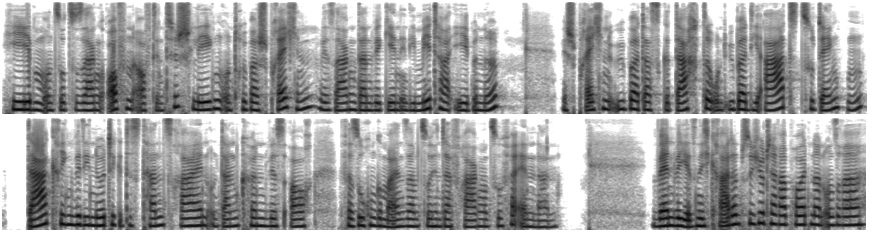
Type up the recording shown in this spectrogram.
heben und sozusagen offen auf den Tisch legen und drüber sprechen, wir sagen dann, wir gehen in die Metaebene, wir sprechen über das Gedachte und über die Art zu denken, da kriegen wir die nötige Distanz rein und dann können wir es auch versuchen, gemeinsam zu hinterfragen und zu verändern. Wenn wir jetzt nicht gerade einen Psychotherapeuten an unserer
